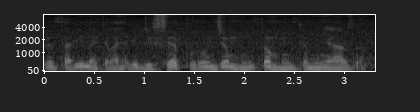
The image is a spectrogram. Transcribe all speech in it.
Tentaria naquela regra de fé por onde há muito a mãe caminhava.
